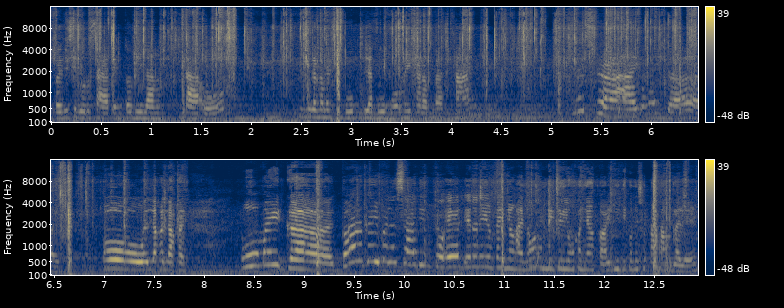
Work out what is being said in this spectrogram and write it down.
pwede siguro sa atin to bilang tao. Hindi lang naman si Bu- Labubo may karapatan. Let's try. Oh my God. Oh, laki-laki. Oh my God. Bagay pala sa atin to. And ito na yung kanyang ano, hindi ko yung kanyang card. Hindi ko na siya tatanggalin.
